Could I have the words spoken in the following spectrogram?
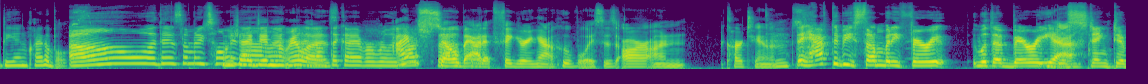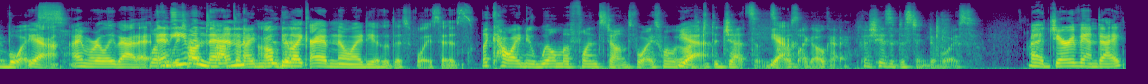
The Incredibles. Oh, think somebody told Which me that. I didn't realize. I don't think I ever really I'm so that, bad but at figuring out who voices are on cartoons. They have to be somebody very with a very Yeah. distinctive voice. yeah, I'm really bad at it. Well, and even then, that. I'll be that- like, I have no idea who this voice is. Like how I knew Wilma Flintstone's voice when we Yeah. watched The Jetsons. Yeah. I was like, okay, because she has a distinctive voice. Uh, Jerry Van Dyke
